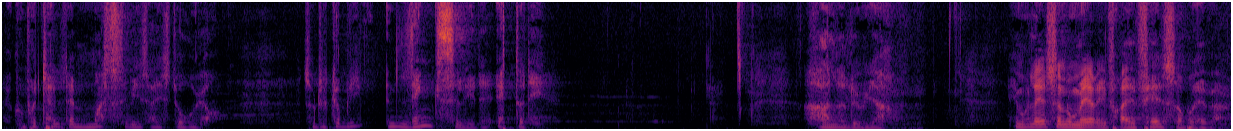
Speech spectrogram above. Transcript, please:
Jeg kan fortelle deg massevis av historier, så du skal bli en lengsel i det etter dem. Halleluja. Vi må lese noe mer fra Efeserbrevet.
